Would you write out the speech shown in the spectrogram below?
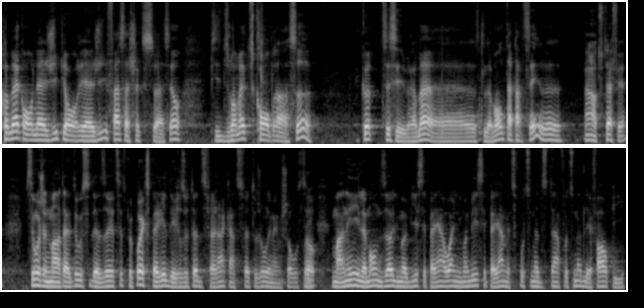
comment on agit puis on réagit face à chaque situation. Puis du moment que tu comprends ça, écoute, tu sais, c'est vraiment. euh, le monde t'appartient. Non, non, tout à fait. Puis, moi, j'ai une mentalité aussi de dire, tu sais, tu peux pas espérer des résultats différents quand tu fais toujours les mêmes choses. À un moment donné, le monde dit, ah, l'immobilier, c'est payant. Ouais, l'immobilier, c'est payant, mais il faut que tu mettes du temps, faut que tu mettes de l'effort. Puis,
